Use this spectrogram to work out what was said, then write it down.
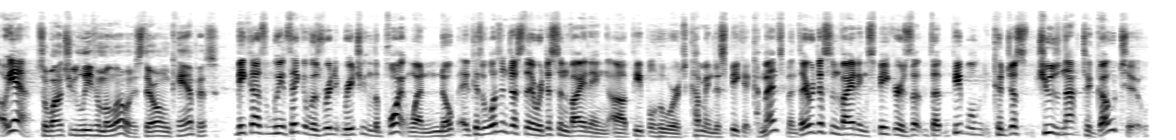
Oh, yeah. So why don't you leave him alone? It's their own campus. Because we think it was re- reaching the point when no, because it wasn't just they were disinviting uh, people who were coming to speak at commencement. They were disinviting speakers that, that people could just choose not to go to.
